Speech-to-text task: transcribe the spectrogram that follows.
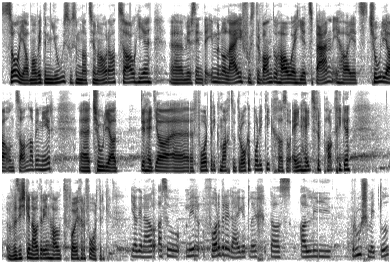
So, ja, mal wieder News aus dem Nationalratssaal hier. Äh, wir sind immer noch live aus der Wandelhalle hier in Bern. Ich habe jetzt Julia und Sanna bei mir. Äh, Julia, ihr habt ja äh, eine Forderung gemacht zu Drogenpolitik, also Einheitsverpackungen. Was ist genau der Inhalt von eurer Forderung? Ja, genau. Also wir fordern eigentlich, dass alle Rauschmittel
